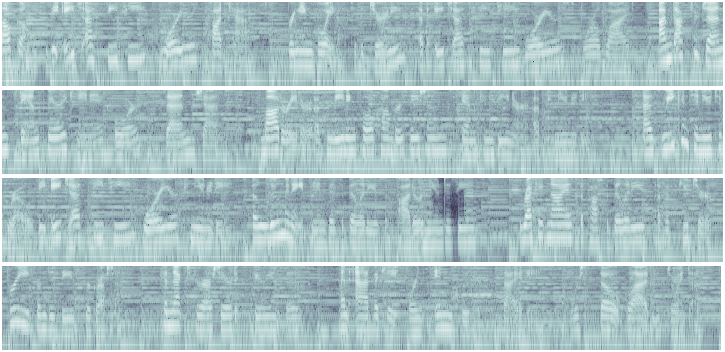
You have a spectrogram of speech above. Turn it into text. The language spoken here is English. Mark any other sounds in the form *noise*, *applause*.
Welcome to the HSCT Warriors Podcast, bringing voice to the journeys of HSCT warriors worldwide. I'm Dr. Jen Stansberry Koenig, or Zen Jen, moderator of meaningful conversations and convener of community. As we continue to grow the HSCT warrior community, illuminate the invisibilities of autoimmune disease, recognize the possibilities of a future free from disease progression, connect through our shared experiences, and advocate for an inclusive society. We're so glad you've joined us.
